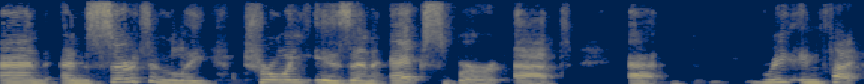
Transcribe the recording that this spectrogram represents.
And and certainly Troy is an expert at at in fact,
